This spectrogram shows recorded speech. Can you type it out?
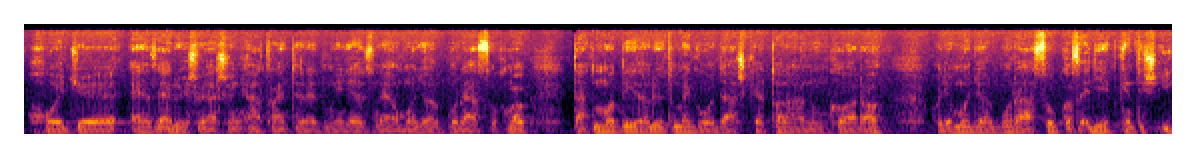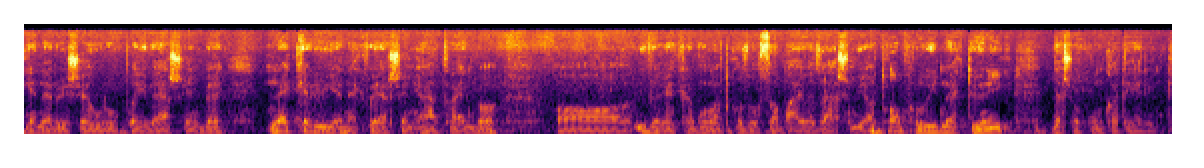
hogy ez erős versenyhátrányt eredményezne a magyar borászoknak. Tehát ma délelőtt megoldást kell találnunk arra, hogy a magyar borászok az egyébként is igen erős európai versenybe ne kerüljenek versenyhátrányba a üvegekre vonatkozó szabályozás miatt. Apró ügynek tűnik, de sokunkat érint.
